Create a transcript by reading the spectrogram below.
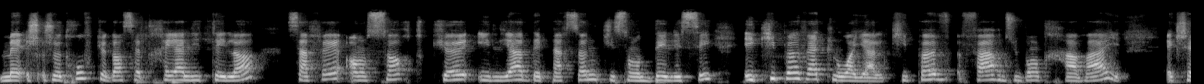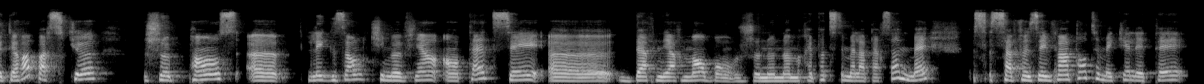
mais je trouve que dans cette réalité-là, ça fait en sorte qu'il y a des personnes qui sont délaissées et qui peuvent être loyales, qui peuvent faire du bon travail, etc. Parce que je pense, euh, l'exemple qui me vient en tête, c'est euh, dernièrement, bon, je ne nommerai pas la personne, mais ça faisait 20 ans mais qu'elle était,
